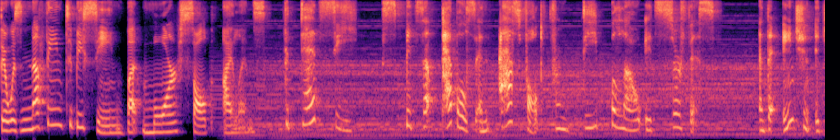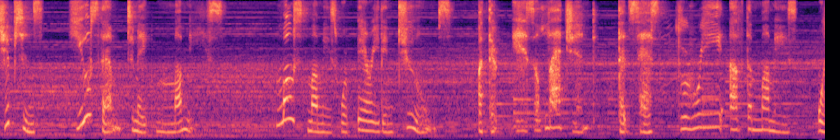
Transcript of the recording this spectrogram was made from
There was nothing to be seen but more salt islands. The Dead Sea spits up pebbles and asphalt from deep below its surface, and the ancient Egyptians used them to make mummies. Most mummies were buried in tombs, but there is a legend that says three of the mummies were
